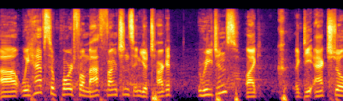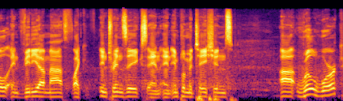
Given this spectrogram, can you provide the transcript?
Uh, we have support for math functions in your target regions, like like the actual NVIDIA math, like intrinsics and, and implementations, uh, will work.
